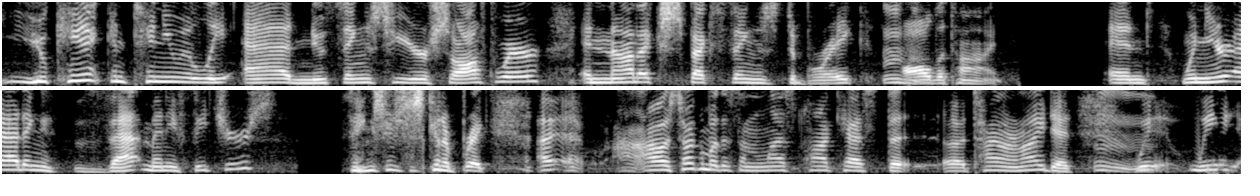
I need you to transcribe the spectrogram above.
you can't continually add new things to your software and not expect things to break Mhm. all the time. And when you're adding that many features, things are just going to break. I, I, I was talking about this on the last podcast that uh, Tyler and I did. Mm. We we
